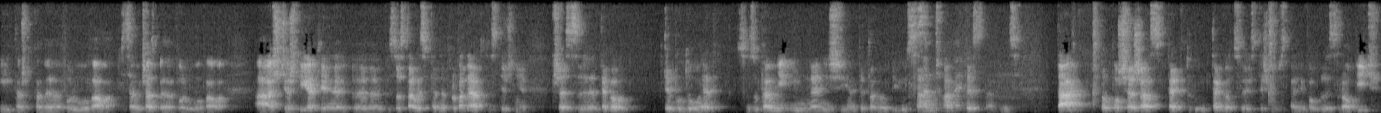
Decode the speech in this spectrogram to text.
i ta sztuka by ewoluowała i cały czas by ewoluowała. A ścieżki, jakie y, zostały spenetrowane artystycznie przez y, tego typu duet, są zupełnie inne niż jakby to robił sam, sam artysta. Więc tak, to poszerza spektrum tego, co jesteśmy w stanie w ogóle zrobić.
